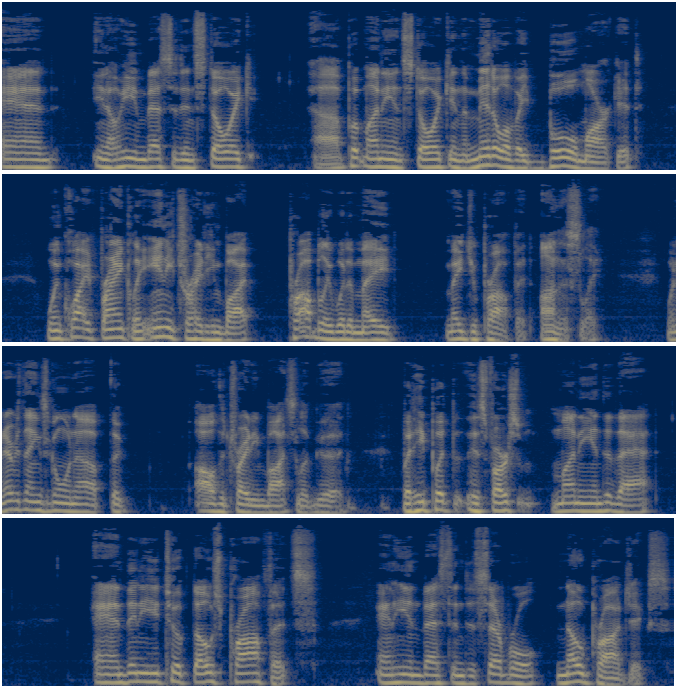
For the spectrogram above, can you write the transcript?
And, you know, he invested in Stoic, uh, put money in Stoic in the middle of a bull market when quite frankly, any trading bot probably would have made, made you profit, honestly when everything's going up, the all the trading bots look good. But he put his first money into that, and then he took those profits and he invested into several node projects.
